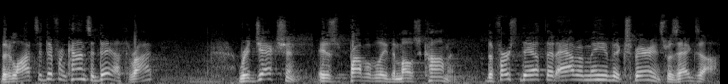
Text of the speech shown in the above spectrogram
There's lots of different kinds of death, right? Rejection is probably the most common. The first death that Adam and Eve experienced was exile.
